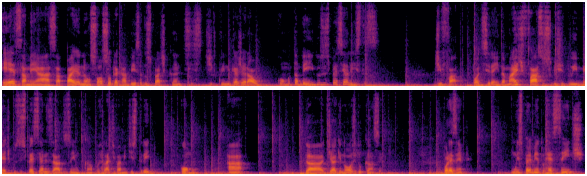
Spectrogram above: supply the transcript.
Essa ameaça paira não só sobre a cabeça dos praticantes de clínica geral, como também dos especialistas. De fato, pode ser ainda mais fácil substituir médicos especializados em um campo relativamente estreito, como a da diagnose do câncer. Por exemplo, um experimento recente,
